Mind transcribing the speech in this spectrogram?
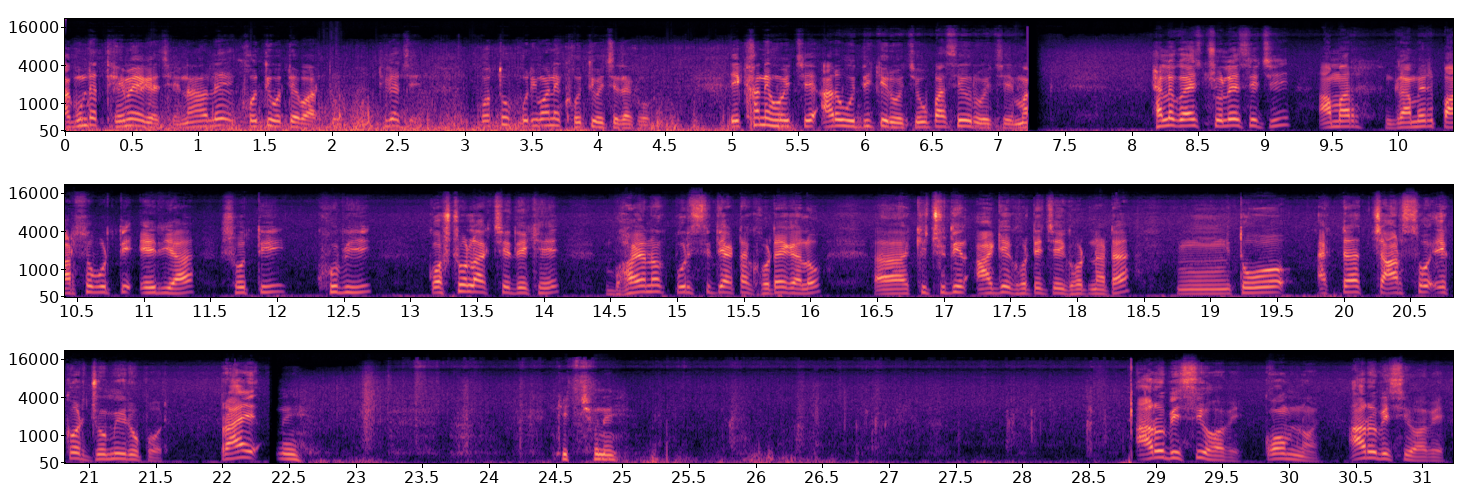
আগুনটা থেমে গেছে, না হলে ক্ষতি হতে পারতো, ঠিক আছে? কত পরিমাণে ক্ষতি হয়েছে, দেখো। এখানে হয়েছে আরও ওদিকে রয়েছে ও পাশেও রয়েছে হ্যালো গাইজ চলে এসেছি। আমার গ্রামের পার্শ্ববর্তী এরিয়া সত্যি খুবই কষ্ট লাগছে দেখে। ভয়ানক পরিস্থিতি একটা ঘটে গেল। কিছুদিন আগে ঘটেছে এই ঘটনাটা। তো একটা চারশো একর জমির উপর। প্রায় নেই। কিচ্ছু নেই। আরও বেশি হবে, কম নয় আরও বেশি হবে।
